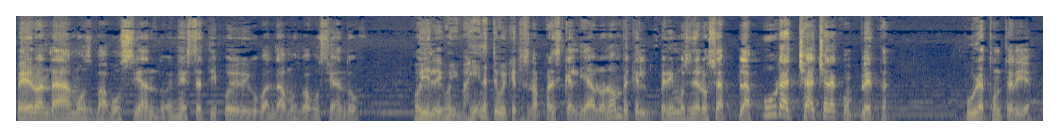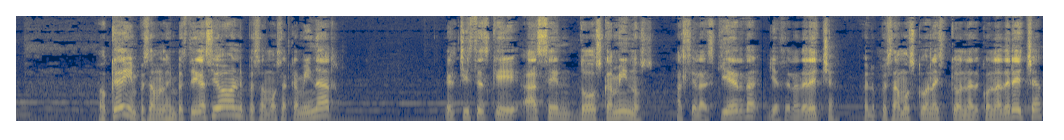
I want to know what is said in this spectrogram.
Pero andábamos baboseando. En este tipo, de digo, andábamos baboseando. Oye, le digo, imagínate, güey, que te aparezca el diablo. No, hombre, que le pedimos dinero. O sea, la pura cháchara completa. Pura tontería. Ok, empezamos la investigación, empezamos a caminar. El chiste es que hacen dos caminos, hacia la izquierda y hacia la derecha. Bueno, empezamos con la, con la, con la derecha,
